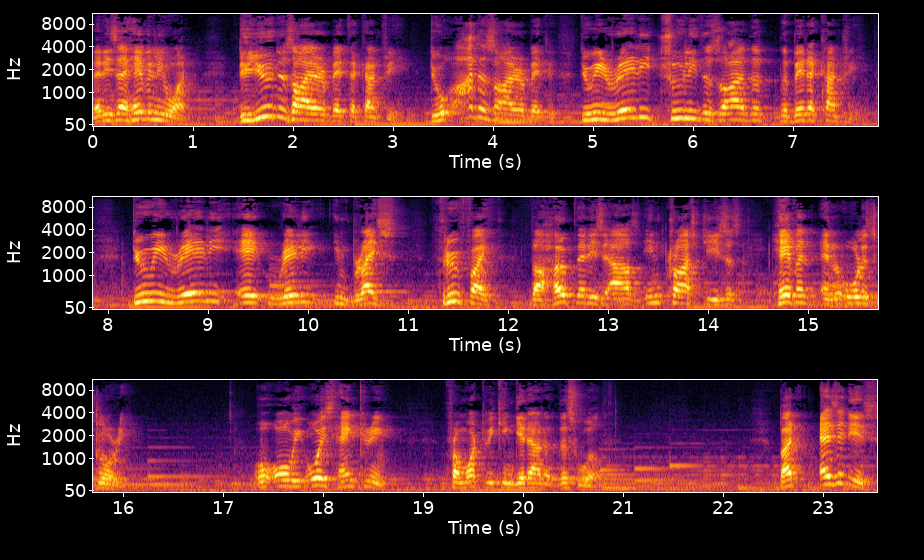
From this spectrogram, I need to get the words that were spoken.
that is a heavenly one. Do you desire a better country? Do I desire a better? Do we really truly desire the, the better country? Do we really, eh, really embrace through faith the hope that is ours in Christ Jesus, heaven and all its glory? Or are we always hankering from what we can get out of this world? But as it is,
